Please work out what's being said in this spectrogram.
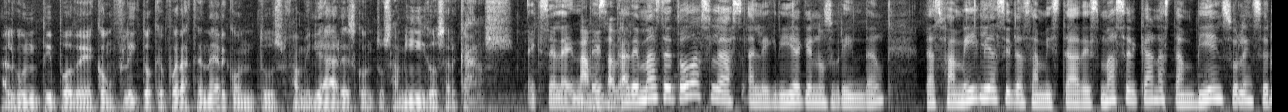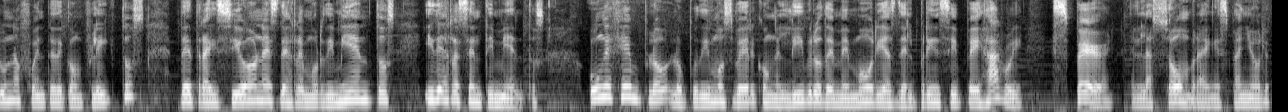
algún tipo de conflicto que puedas tener con tus familiares, con tus amigos cercanos. Excelente. Además de todas las alegrías que nos brindan, las familias y las amistades más cercanas también suelen ser una fuente de conflictos, de traiciones, de remordimientos y de resentimientos. Un ejemplo lo pudimos ver con el libro de memorias del príncipe Harry, Spare, en la sombra en español,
